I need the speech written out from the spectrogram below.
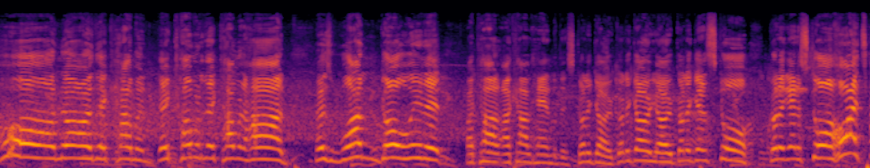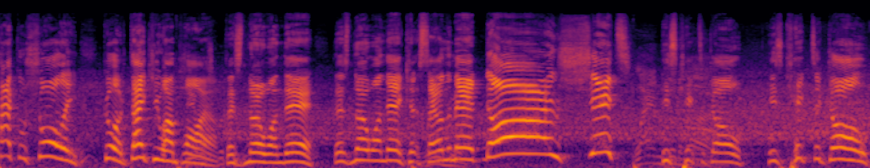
Oh no, they're coming. They're coming. They're coming hard. There's one goal in it. I can't. I can't handle this. Gotta go. Gotta go, yo. Gotta get a score. Gotta get a score. High tackle, surely. Good. Thank you, umpire. There's no one there. There's no one there. Stay on the man. No shit. He's kicked a goal. He's kicked a goal.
